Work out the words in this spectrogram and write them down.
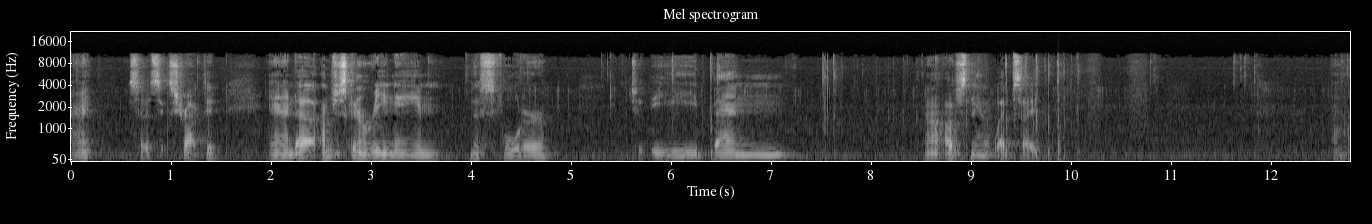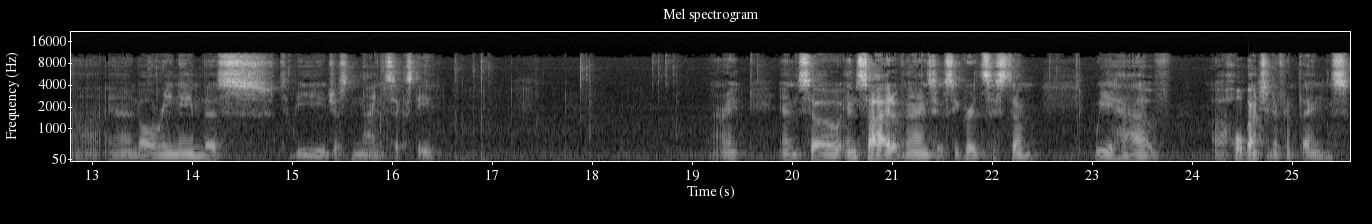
Alright, so it's extracted. And uh, I'm just going to rename this folder to be Ben. Uh, I'll just name it website. Uh, and I'll rename this to be just 960. Alright, and so inside of the 960 grid system, we have a whole bunch of different things.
